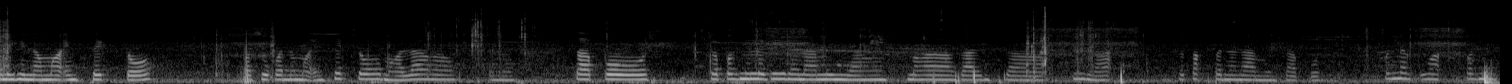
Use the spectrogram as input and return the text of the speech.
anihin ng mga insekto. Pasukan ng mga insekto, mga langaw, ano. Tapos, kapag nilagay na namin yung mga galing sa kusina, tatakpan na namin. Tapos, pag nag pag nag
